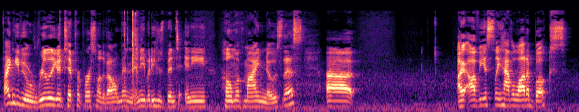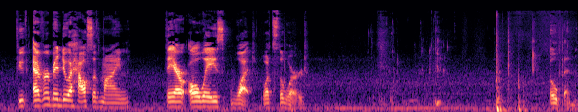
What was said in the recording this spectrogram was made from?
If I can give you a really good tip for personal development, and anybody who's been to any home of mine knows this, uh, I obviously have a lot of books. If you've ever been to a house of mine, they are always what? What's the word? Open.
